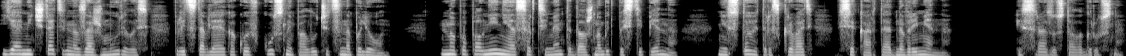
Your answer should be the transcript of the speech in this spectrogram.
Я мечтательно зажмурилась, представляя, какой вкусный получится Наполеон. Но пополнение ассортимента должно быть постепенно, не стоит раскрывать все карты одновременно. И сразу стало грустно.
